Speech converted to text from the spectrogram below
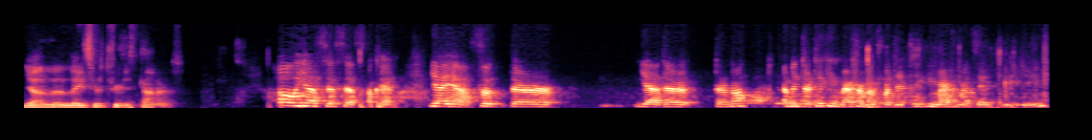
Yeah, the laser 3D scanners. Oh yes, yes, yes. Okay. Yeah, yeah. So they're yeah, they're they're not I mean they're taking measurements, but they're taking measurements in 3D.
